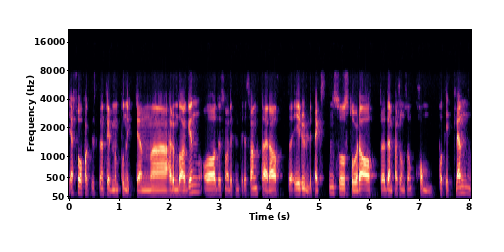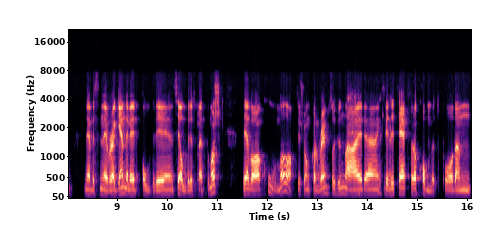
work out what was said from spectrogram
Jeg så faktisk den filmen på nytt igjen uh, her om dagen. Og det som var litt interessant, er at i rulleteksten så står det at den personen som kom på tittelen 'Never Say Never Again', eller aldri, 'Si aldri' som heter på norsk, det var kona da, til Sean Connery. Så hun er kreditert for å ha kommet på den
